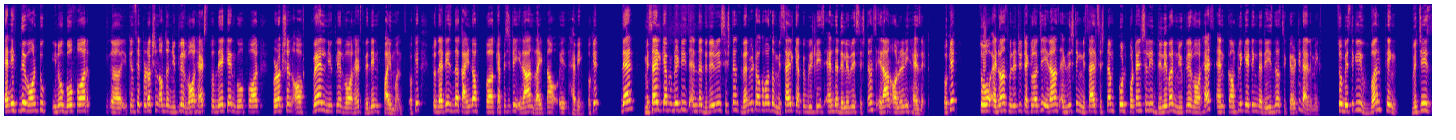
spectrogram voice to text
And if they want to you know go for uh, you can say production of the nuclear warheads. So they can go for production of 12 nuclear warheads within 5 months okay? So that is the kind of uh, capacity iran right now is having okay? Then missile capabilities and the delivery systems. When we talk about the missile capabilities and the delivery systems iran already has it okay? So advanced military technology iran's existing missile system could potentially deliver nuclear warheads and complicating the regional security dynamics. So basically one thing which is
